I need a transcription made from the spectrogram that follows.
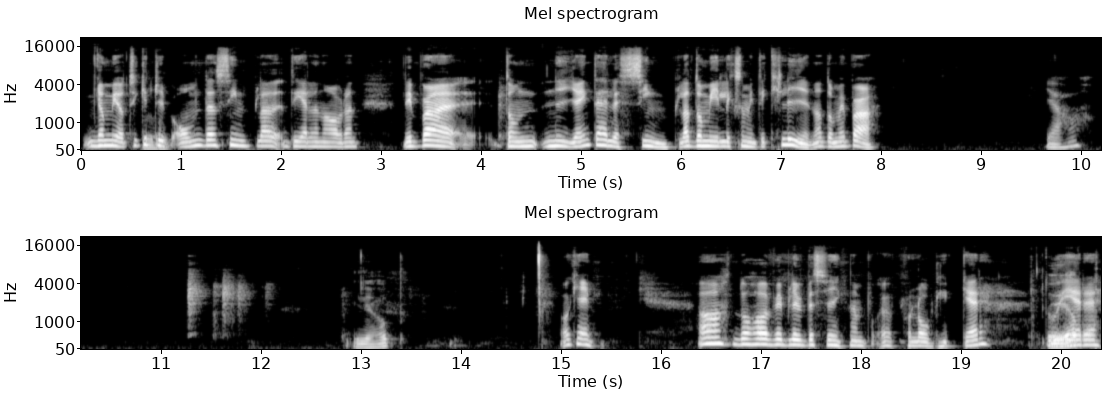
Ja, men jag tycker typ om den simpla delen av den. Det är bara... De nya är inte heller simpla. De är liksom inte cleana. De är bara... Jaha. Japp. Okej. Ja, då har vi blivit besvikna på, på loggor. Då Japp. är det...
